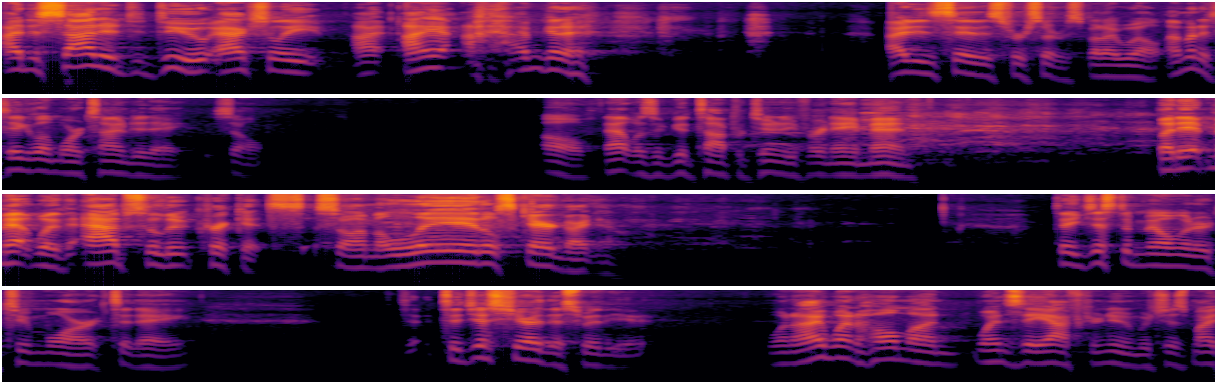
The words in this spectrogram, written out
I decided to do, actually, I, I I'm gonna I didn't say this for service, but I will. I'm gonna take a little more time today. So oh, that was a good opportunity for an amen. but it met with absolute crickets, so I'm a little scared right now. Take just a moment or two more today to just share this with you. When I went home on Wednesday afternoon, which is my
